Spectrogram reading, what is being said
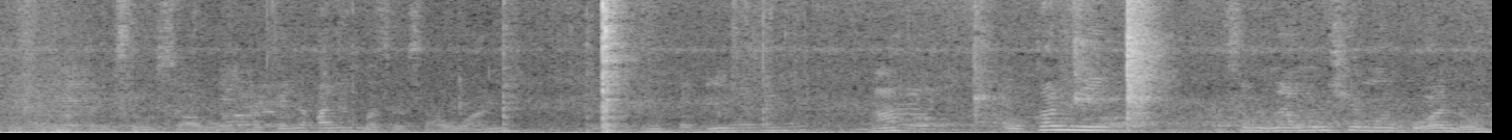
May kanya tayong sausawan. May kanya-kanya ba sausawan? Ha? O kani. Sa naman siya mga kuan oh.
